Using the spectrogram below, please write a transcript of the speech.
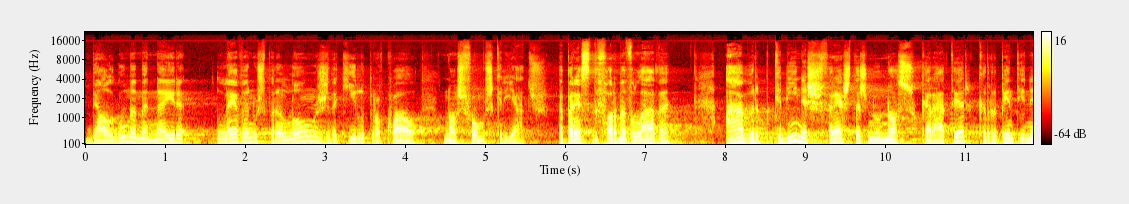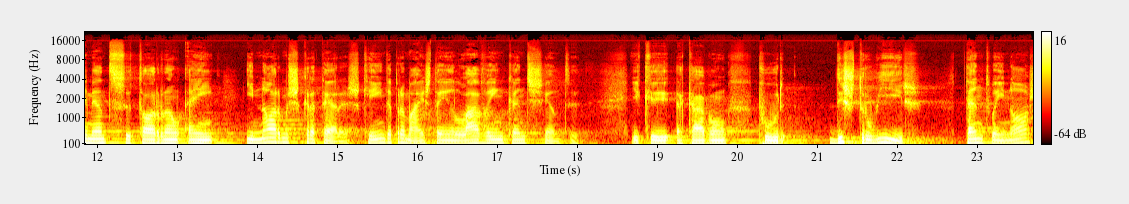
De alguma maneira, leva-nos para longe daquilo para o qual nós fomos criados. Aparece de forma velada, abre pequeninas frestas no nosso caráter que repentinamente se tornam em enormes crateras que ainda para mais têm lava incandescente e que acabam por destruir tanto em nós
